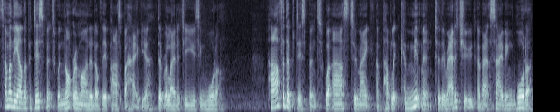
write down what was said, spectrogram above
Some of the other participants were not reminded of their past behaviour that related to using water. Half of the participants were asked to make a public commitment to their attitude about saving water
